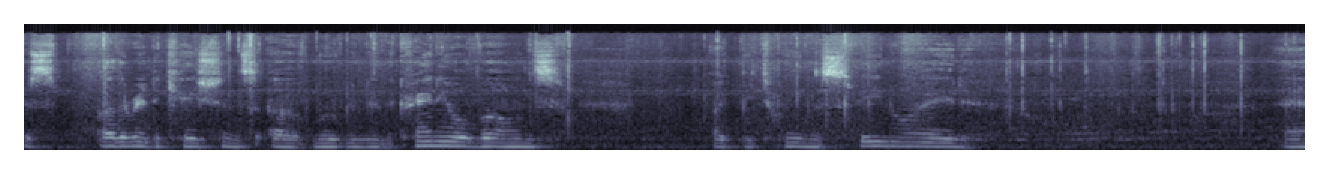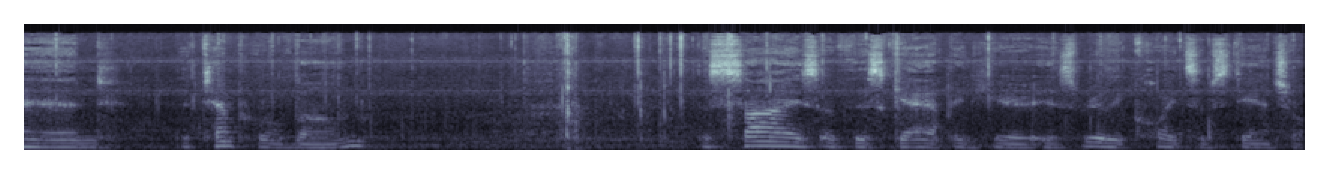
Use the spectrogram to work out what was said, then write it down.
there's other indications of movement in the cranial bones, like between the sphenoid and the temporal bone. The size of this gap in here is really quite substantial.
